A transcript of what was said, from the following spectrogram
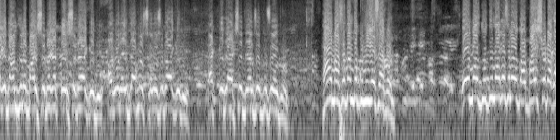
আগে দাম ছিল বাইশশো টাকা তেইশশো টাকা কেজি। এখন এই যে আপনার ষোলোশো টাকা কেজি। এক কেজি একশো দেড়শো দুশো হতো হ্যাঁ মাছের দাম তো কমে গেছে এখন। এই মাছ দুদিন আগে ছিল বাইশশো টাকা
